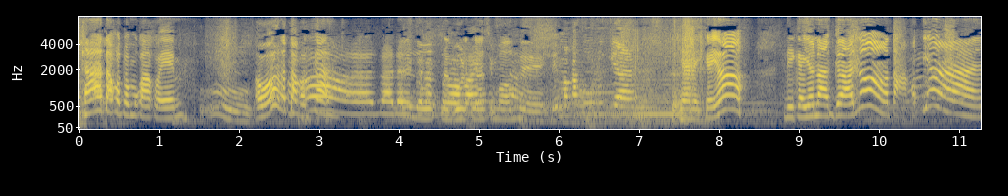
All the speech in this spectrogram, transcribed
Natatakot pa mukha ko, Em? Oo, natakot ka. Dadalik ka Ano, ng nagulat nga si mami. Hindi makatulog yan. Yari kayo. Hindi kayo nag, ano, takot yan.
